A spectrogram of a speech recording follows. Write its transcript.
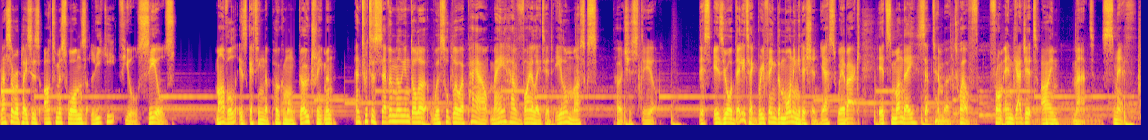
NASA replaces Artemis 1's leaky fuel seals. Marvel is getting the Pokemon Go treatment, and Twitter's $7 million whistleblower payout may have violated Elon Musk's purchase deal. This is your Daily Tech Briefing, the morning edition. Yes, we're back. It's Monday, September 12th. From Engadget, I'm Matt Smith.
